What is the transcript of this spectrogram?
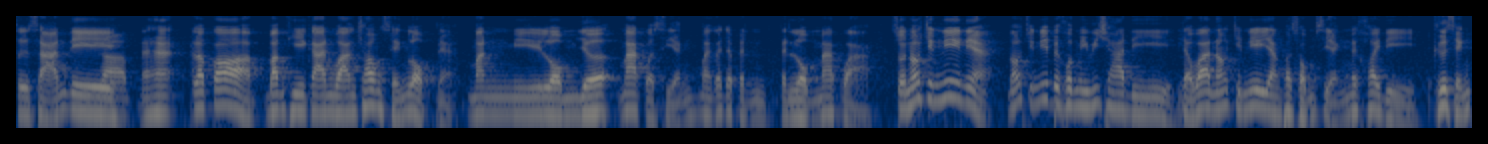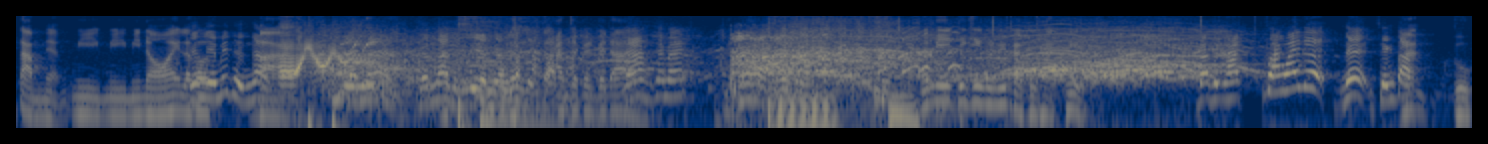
สื่อสารดีครับ นะฮะแล้วก็บางทีการวางช่องเสียงหลบเนี่ยมันมีลมเยอะมากกว่าเสียงมันก็จะเป็นเป็นลมมากกว่า ส่วนน้องจินนี่เนี่ยน้องจินนี่เป็นคนมีวิชาดี แต่ว่าน้องจินนี่ยังผสมเสียงไม่ค่อยดี คือเสียงต่ำเนี่ยมีมีมีน้อยแล้วยัก็งเรียนไม่ถึงครับบางเรียนหน้าเรียนหน้าถึงเรียนกันเรื่องเสียงก็ต่ำอาจจะเป็นไปได้นะใช่ไหมมันมีจริง ๆ มันมีแบบฝึกหัดพี่แบบฝึกหัดฟังไว้นี่นี่เสียงต่กุก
